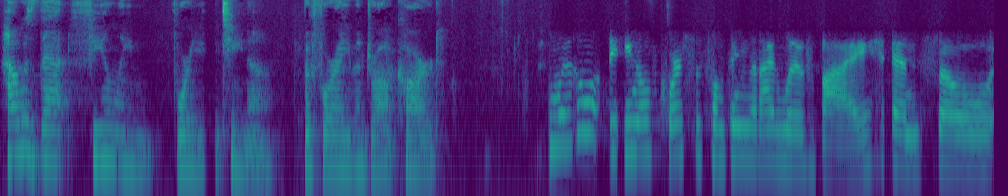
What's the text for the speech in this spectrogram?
How is that feeling for you, Tina, before I even draw a card? Well, you know, of course, it's something that I live by, and so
